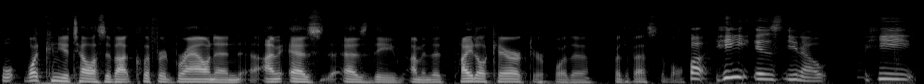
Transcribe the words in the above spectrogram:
W- What can you tell us about Clifford Brown and uh, as as the I mean the title character for the for the festival? Well, he is, you know, he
